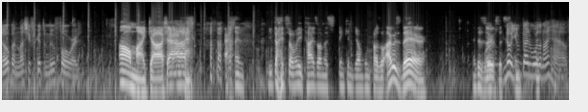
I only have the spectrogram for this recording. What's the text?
Nope, unless you forget to move forward. Oh my gosh, Alan! Alan, you died so many times on this stinking jumping puzzle. I was there. I deserve this. No, you've died more than I have.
